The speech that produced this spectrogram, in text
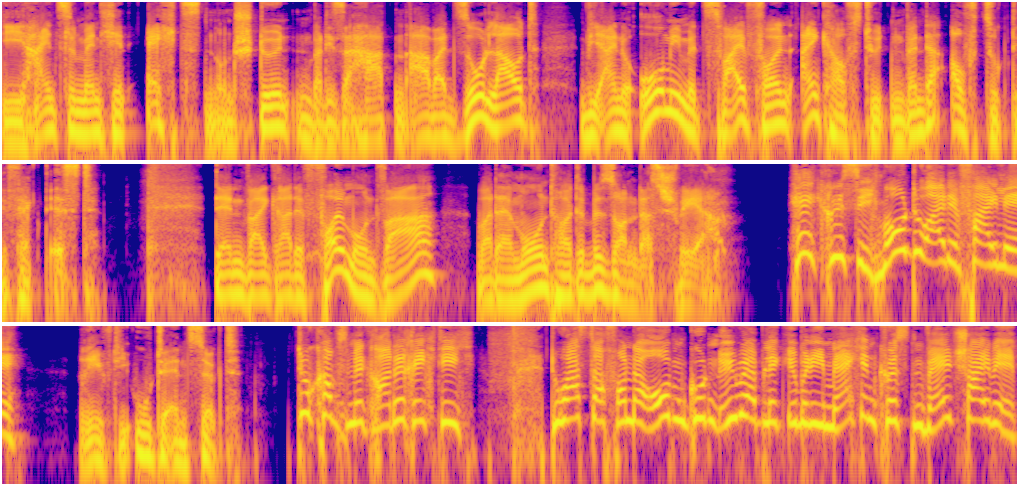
Die Heinzelmännchen ächzten und stöhnten bei dieser harten Arbeit so laut wie eine Omi mit zwei vollen Einkaufstüten, wenn der Aufzug defekt ist. Denn weil gerade Vollmond war, war der Mond heute besonders schwer. Hey, grüß dich, Mond, du alte Feile! rief die Ute entzückt. Du kommst mir gerade richtig. Du hast doch von da oben guten Überblick über die Märchenküsten-Weltscheibe.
